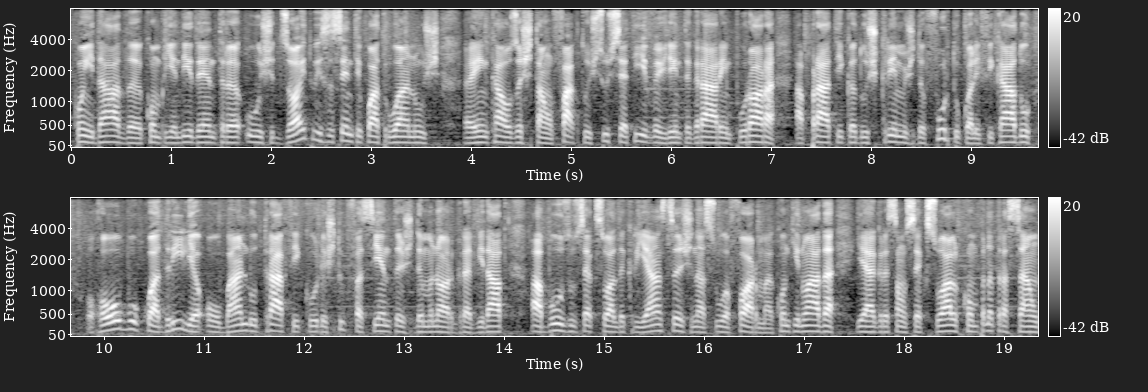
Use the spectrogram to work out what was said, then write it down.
com idade compreendida entre os 18 e 64 anos. Em causa estão factos suscetíveis de integrarem por hora a prática dos crimes de furto qualificado, roubo, quadrilha ou bando, tráfico de estupefacientes de menor gravidade, abuso sexual de crianças na sua forma continuada e a agressão sexual com penetração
